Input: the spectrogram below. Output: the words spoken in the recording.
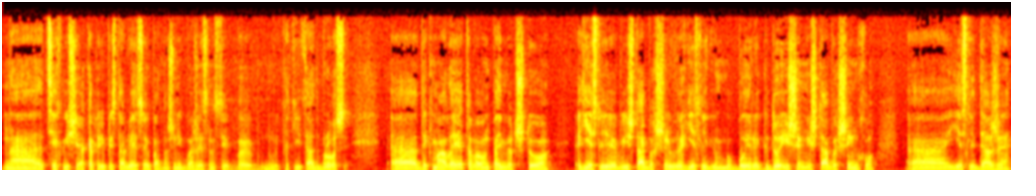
на тех вещах, которые представляют собой по отношению к божественности э, ну, какие-то отбросы. А, так мало этого, он поймет, что если если Бойры Гдоишем Иштабах Шимху, а, если даже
